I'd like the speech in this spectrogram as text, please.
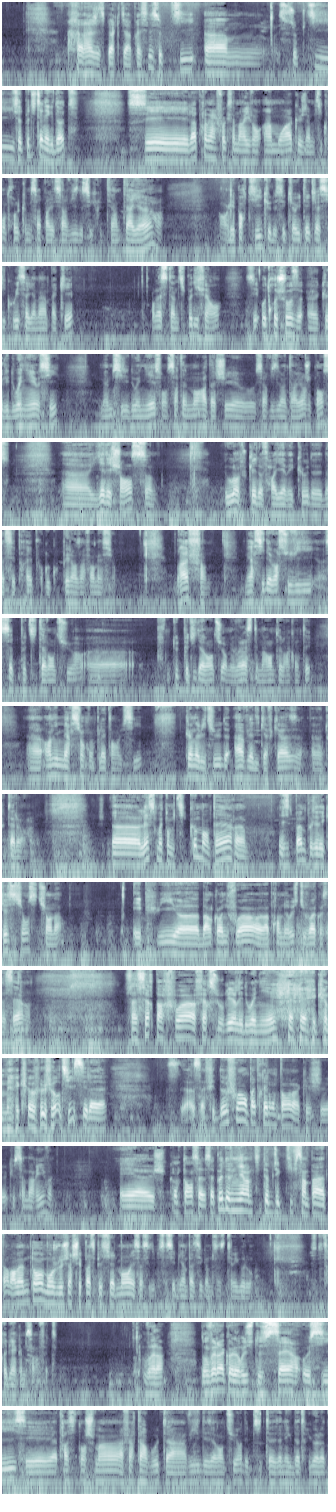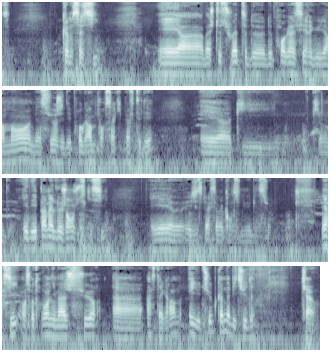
Voilà, j'espère que tu as apprécié ce petit, ce petit, cette petite anecdote c'est la première fois que ça m'arrive en un mois que j'ai un petit contrôle comme ça par les services de sécurité intérieure. Alors, les portiques de sécurité classiques, oui, ça y en a un paquet. Là, c'était un petit peu différent. C'est autre chose euh, que les douaniers aussi, même si les douaniers sont certainement rattachés au service de l'intérieur, je pense. Euh, il y a des chances, ou en tout cas, doivent travailler avec eux d'assez près pour recouper leurs informations. Bref, merci d'avoir suivi cette petite aventure. Euh, une toute petite aventure, mais voilà, c'était marrant de te le raconter. Euh, en immersion complète en Russie, comme d'habitude, à Vladikavkaz euh, tout à l'heure. Euh, laisse-moi ton petit commentaire. N'hésite pas à me poser des questions si tu en as. Et puis, bah encore une fois, apprendre le russe, tu vois à quoi ça sert. Ça sert parfois à faire sourire les douaniers, comme, comme aujourd'hui, c'est la, ça, fait deux fois en pas très longtemps là que je, que ça m'arrive. Et euh, je suis content, ça, ça, peut devenir un petit objectif sympa à atteindre. En même temps, bon, je le cherchais pas spécialement et ça, ça s'est bien passé comme ça, c'était rigolo. C'était très bien comme ça en fait. Voilà. Donc voilà quoi le russe te sert aussi, c'est à tracer ton chemin, à faire ta route, à vivre des aventures, des petites anecdotes rigolotes comme celle-ci. Et euh, bah, je te souhaite de, progresser régulièrement. Bien sûr, j'ai des programmes pour ça qui peuvent t'aider et euh, qui, ont aidé pas mal de gens jusqu'ici. Euh, et, j'espère que ça va continuer, bien sûr. Merci, on se retrouve en image sur Instagram et YouTube comme d'habitude. Ciao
